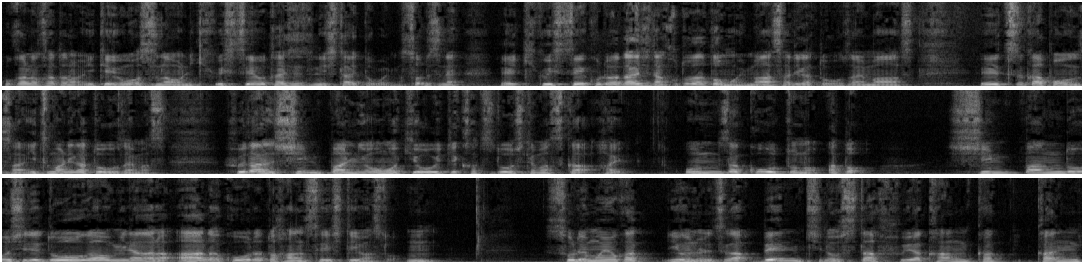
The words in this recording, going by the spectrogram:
他の方の意見を素直に聞く姿勢を大切にしたいと思います。そうですね。えー、聞く姿勢、これは大事なことだと思います。ありがとうございます。えー、つかぽんさん、いつもありがとうございます。普段審判に重きを置いて活動してますか？はい。オンザコートの後、審判同士で動画を見ながら、ああだこうだと反省していますと。うん。それもよか、良いのですが、ベンチのスタッフや監監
